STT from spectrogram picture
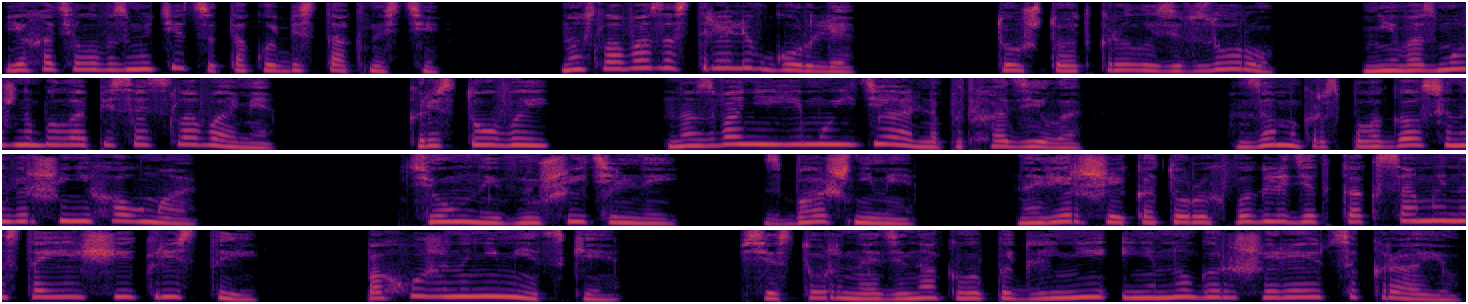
Я хотела возмутиться такой бестактности, но слова застряли в горле. То, что открылось взору, невозможно было описать словами. Крестовый... Название ему идеально подходило. Замок располагался на вершине холма. Темный, внушительный, с башнями, навершие которых выглядят как самые настоящие кресты, похожи на немецкие. Все стороны одинаковы по длине и немного расширяются к краю.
